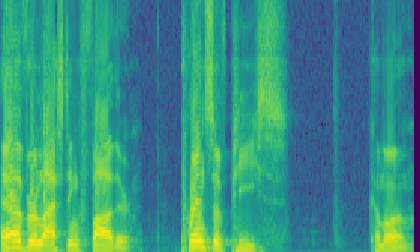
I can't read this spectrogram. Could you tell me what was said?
Everlasting Father, Prince of Peace. Come on.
